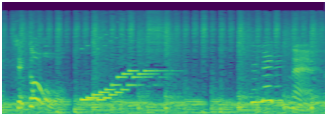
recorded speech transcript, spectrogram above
Select a goal. Select man.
